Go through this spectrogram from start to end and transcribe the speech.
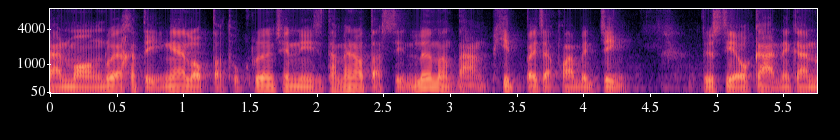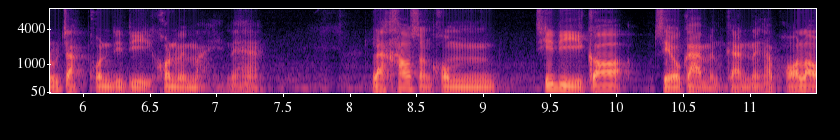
การมองด้วยอคติแง่ลบต่อทุกเรื่องเช่นนี้จะทำให้เราตัดสินเรื่องต่างๆ ผิดไปจากความเป็นจริง หรือเสียโอกาสในการรู้จักคนดีๆ คนใหม่ๆนะฮะและเข้าสังคมที่ดีก็เสียโอกาสเหมือนกันนะครับ เพราะเรา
